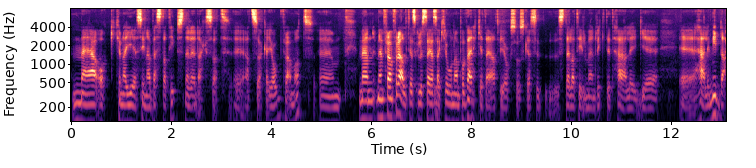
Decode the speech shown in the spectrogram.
med och kunna ge sina bästa tips när det är dags att, eh, att söka jobb framåt. Ehm, Men, men framförallt, jag skulle säga så här, kronan på verket är att vi också ska ställa till med en riktigt härlig, eh, eh, härlig middag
